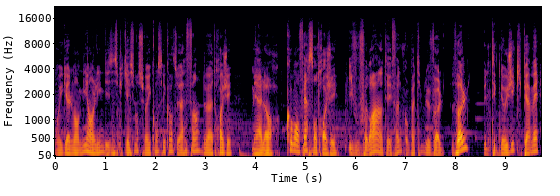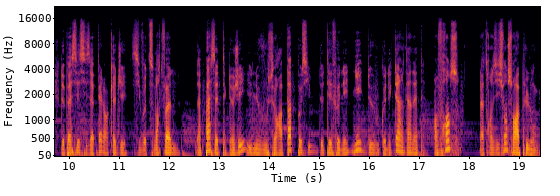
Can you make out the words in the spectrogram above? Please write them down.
ont également mis en ligne des explications sur les conséquences de la fin de la 3G. Mais alors, comment faire sans 3G Il vous faudra un téléphone compatible VoLTE. VoLTE, une technologie qui permet de passer ses appels en 4G. Si votre smartphone n'a pas cette technologie, il ne vous sera pas possible de téléphoner ni de vous connecter à Internet. En France, la transition sera plus longue.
